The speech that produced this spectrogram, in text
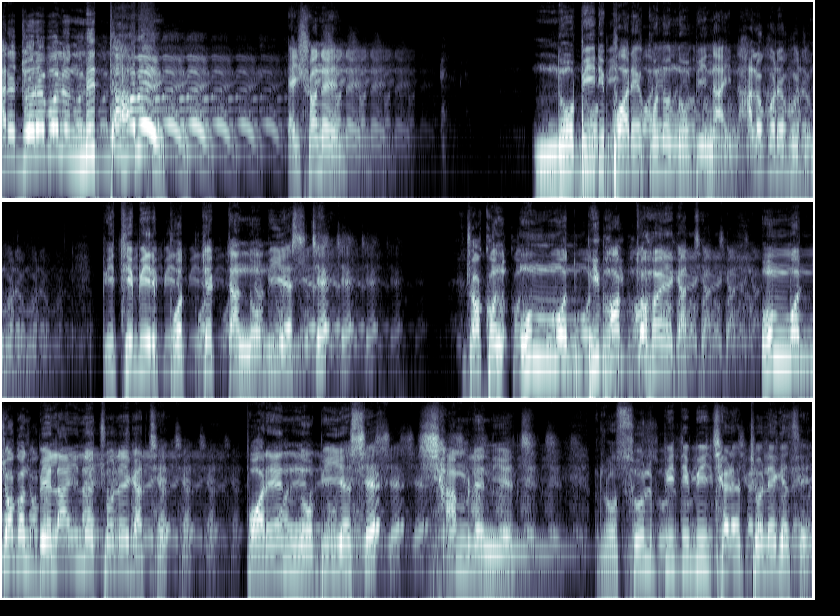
আরে জোরে বলুন মিথ্যা হবে। এই শোনেন নবীর পরে কোনো নবী নাই। ভালো করে বুঝুন। পৃথিবীর প্রত্যেকটা নবী এসছে যখন উম্মত বিভক্ত হয়ে গেছে। উম্মত যখন বেলাইনে চলে গেছে পরে নবী এসে সামলে নিয়েছে। রসুল পৃথিবী ছেড়ে চলে গেছে।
